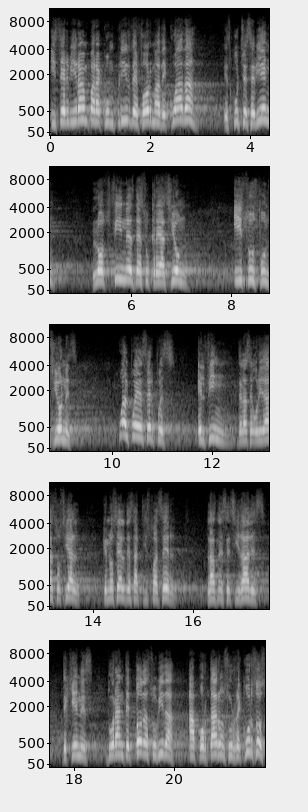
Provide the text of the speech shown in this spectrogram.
y servirán para cumplir de forma adecuada, escúchese bien, los fines de su creación y sus funciones. ¿Cuál puede ser, pues, el fin de la seguridad social que no sea el de satisfacer las necesidades de quienes durante toda su vida aportaron sus recursos,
